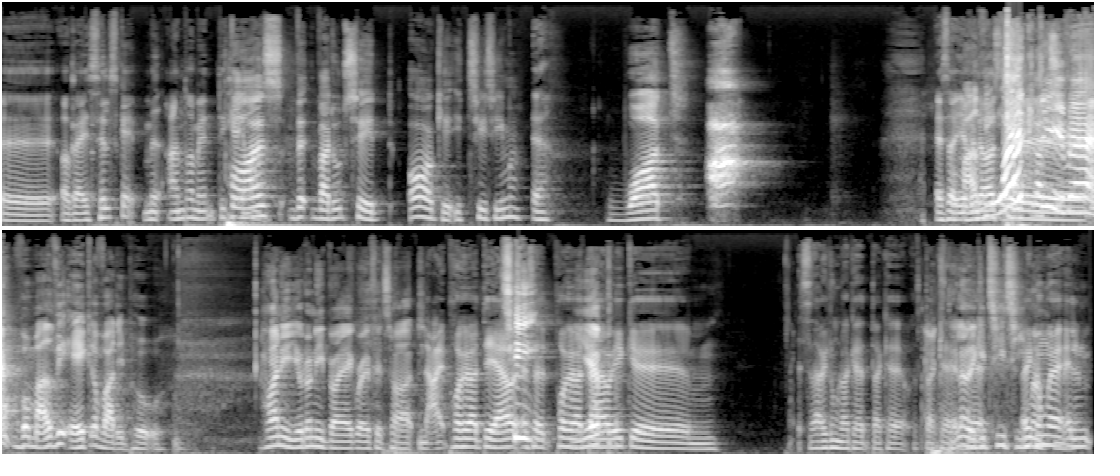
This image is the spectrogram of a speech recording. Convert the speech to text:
Øh, at være i selskab med andre mænd, det gav mig, Pause. Hva- Var du til et orgie i 10 timer? ja, What? Altså, Hvor jeg meget, også... What, øh, Diva? Hvor meget Viagra var de på? Honey, you don't need Viagra if it's hot. Nej, prøv at høre, det er jo, 10. altså, prøv at høre, der er jo Yep. ikke, øh, altså, der er jo ikke nogen, der kan, der kan, der kan, heller ikke i have- 10 Der er timer, ikke nogen al,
